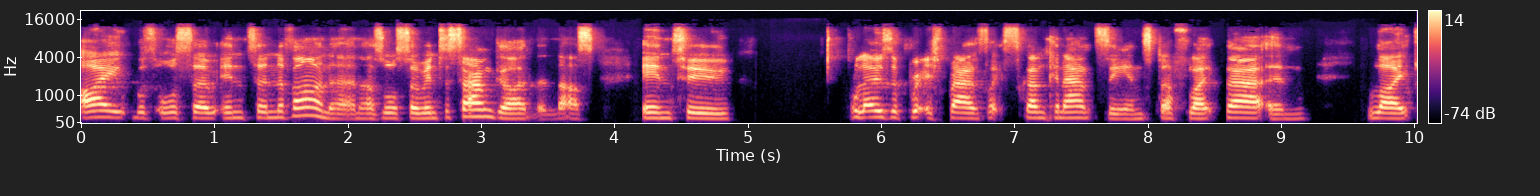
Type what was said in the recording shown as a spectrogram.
I was also into Nirvana, and I was also into Soundgarden, and I was into loads of British bands like Skunk Anansie and stuff like that, and like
